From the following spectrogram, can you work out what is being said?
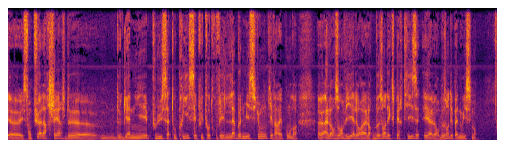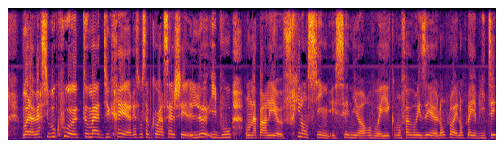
Euh, ils sont plus à la recherche de, euh, de gagner plus à tout prix, c'est plutôt trouver la bonne mission qui va répondre euh, à leurs envies, à, à leurs besoins d'expertise et à leurs besoins d'épanouissement. Voilà, merci beaucoup Thomas Ducré, responsable commercial chez Le Hibou. On a parlé freelancing et senior, vous voyez, comment favoriser l'emploi et l'employabilité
